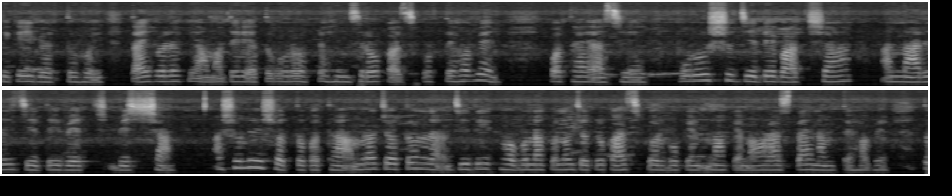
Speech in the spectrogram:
থেকেই ব্যর্থ হই। তাই বলে কি আমাদের এত বড় একটা হিংস্র কাজ করতে হবে? কথায় আছে, পুরুষ জেদে বাদশা আর নারী জেদে বেশ্যা। আসলে সত্য কথা, আমরা যত যদি হব না কেন, যত কাজ করব না কেন রাস্তায় নামতে হবে। তো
